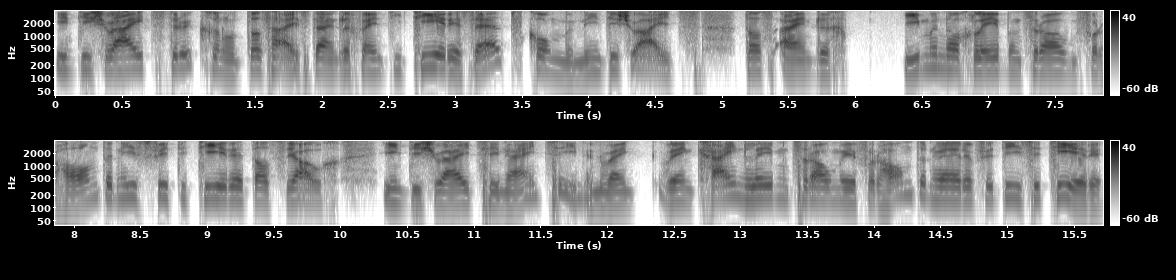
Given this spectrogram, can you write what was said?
in die Schweiz drücken. Und das heißt eigentlich, wenn die Tiere selbst kommen in die Schweiz, dass eigentlich immer noch Lebensraum vorhanden ist für die Tiere, dass sie auch in die Schweiz hineinziehen. Wenn, wenn kein Lebensraum mehr vorhanden wäre für diese Tiere,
